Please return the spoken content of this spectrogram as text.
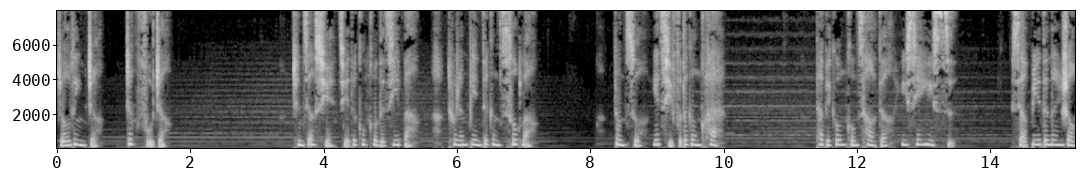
蹂躏着、征服着。陈娇雪觉得公公的鸡巴突然变得更粗了，动作也起伏的更快。她被公公操得欲仙欲死，小臂的嫩肉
